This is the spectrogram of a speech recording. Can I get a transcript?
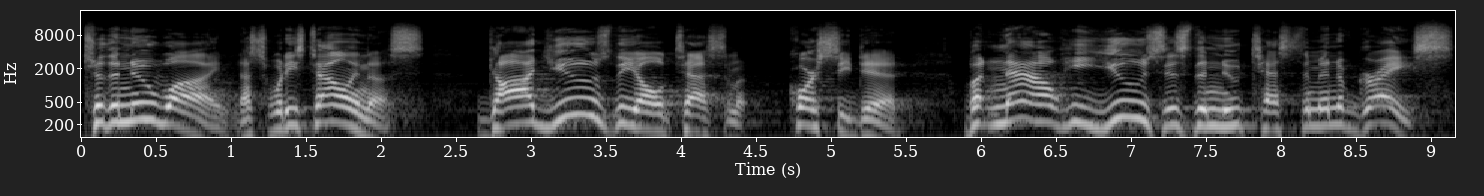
to the new wine. That's what he's telling us. God used the Old Testament. Of course, he did. But now he uses the New Testament of grace.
